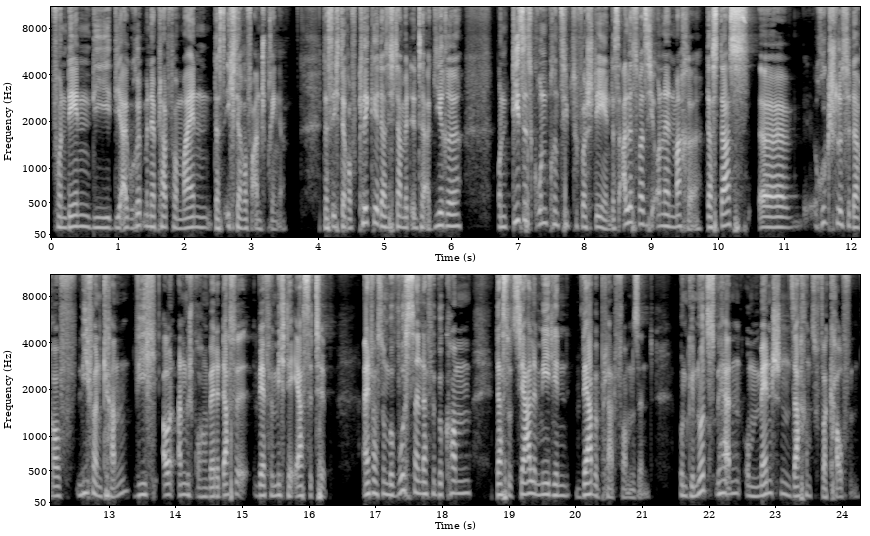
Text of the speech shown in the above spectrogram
von denen die, die Algorithmen der Plattform meinen, dass ich darauf anspringe. Dass ich darauf klicke, dass ich damit interagiere, und dieses Grundprinzip zu verstehen, dass alles, was ich online mache, dass das äh, Rückschlüsse darauf liefern kann, wie ich angesprochen werde, das wäre für mich der erste Tipp. Einfach so ein Bewusstsein dafür bekommen, dass soziale Medien Werbeplattformen sind und genutzt werden, um Menschen Sachen zu verkaufen.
